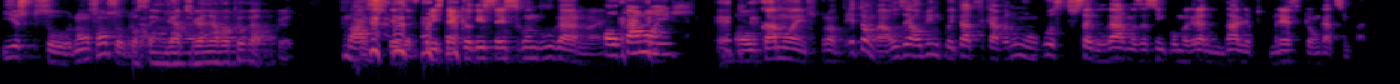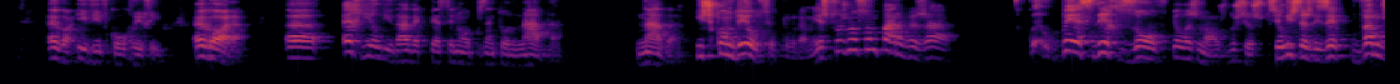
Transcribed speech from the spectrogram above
e as pessoas não são sobre gatos. Sem gatos ganhava o teu gato, Pedro. Com certeza. Por isso é que eu disse em segundo lugar, não é? Ou Camões. Ou Camões, pronto. Então vá, o Zé Albino, coitado, ficava num honroso terceiro lugar, mas assim com uma grande medalha, porque merece, porque é um gato simpático. Agora, e vive com o Rui Rico. Agora, uh, a realidade é que o PSD não apresentou nada. Nada. E escondeu o seu programa. E as pessoas não são parvas já. O PSD resolve, pelas mãos dos seus especialistas, dizer que vamos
